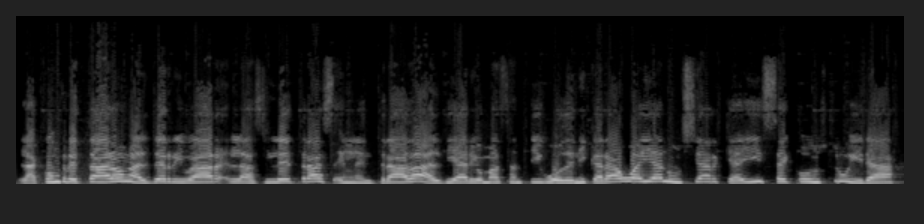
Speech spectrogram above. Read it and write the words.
la concretaron al derribar las letras en la entrada al diario más antiguo de Nicaragua y anunciar que ahí se construirá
